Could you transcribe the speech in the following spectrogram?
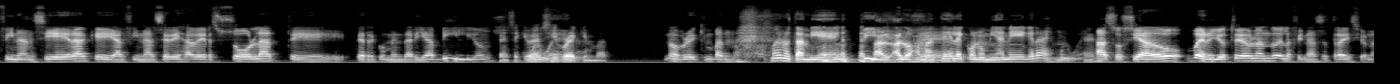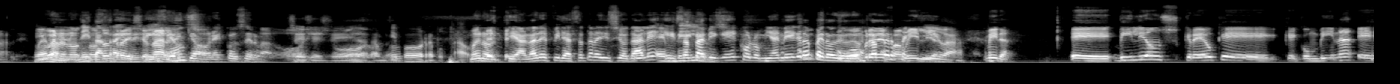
financiera que al final se deja ver sola, te, te recomendaría Billions. Pensé que iba a decir buena. Breaking Bad. No, Breaking Bad no. Bueno, también a, a los amantes Sí. de la economía negra es muy bueno. Eh. Asociado, bueno, yo estoy hablando de las finanzas tradicionales. Y Bueno, bueno, no, ni no tan tradicionales. tradicionales. que ahora es conservador. Sí, sí, sí. todo, un ¿no? tipo reputado. Bueno, que habla de finanzas tradicionales, esa Billions. también es economía negra, pero de Un hombre otra de perspectiva. familia. Mira, eh, Billions creo que, combina eh,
